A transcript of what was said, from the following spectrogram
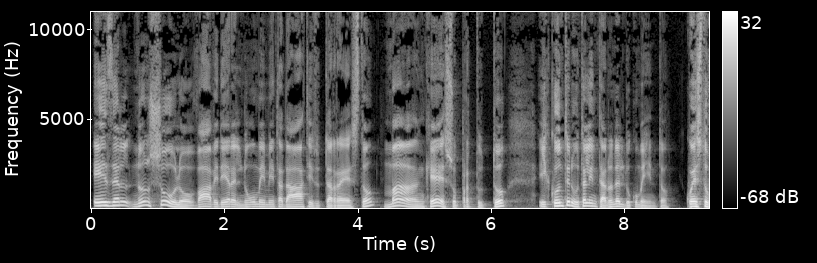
Ezel non solo va a vedere il nome, i metadati e tutto il resto, ma anche e soprattutto il contenuto all'interno del documento. Questo,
